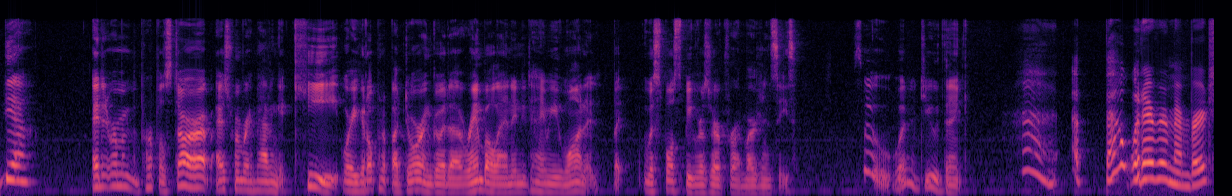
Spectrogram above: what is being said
Yeah. I didn't remember the purple star. I just remember him having a key where you could open up a door and go to Rainbow Land anytime you wanted, but was supposed to be reserved for emergencies. So, what did you think? Huh, about what I remembered.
